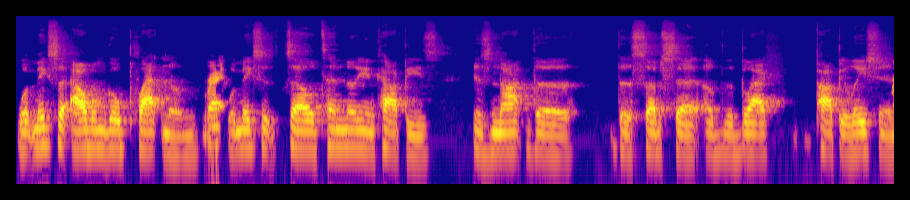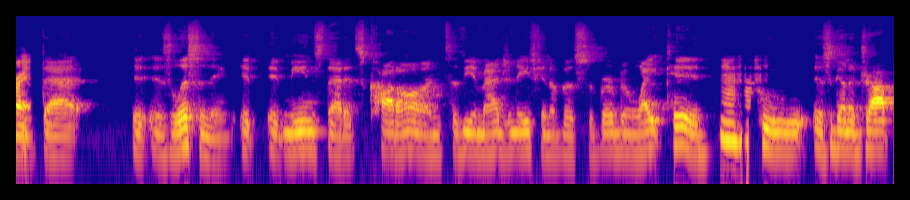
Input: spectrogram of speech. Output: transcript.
what makes an album go platinum, right? What makes it sell 10 million copies is not the the subset of the black population right. that is listening, it, it means that it's caught on to the imagination of a suburban white kid mm-hmm. who is going to drop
